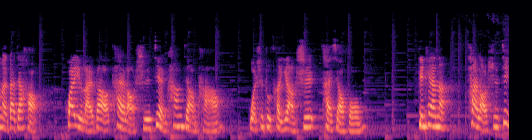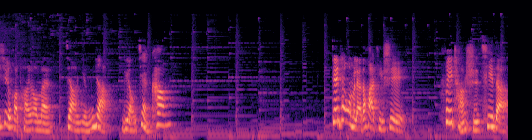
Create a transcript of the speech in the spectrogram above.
友们，大家好，欢迎来到蔡老师健康讲堂，我是注册营养师蔡小红。今天呢，蔡老师继续和朋友们讲营养聊健康。今天我们聊的话题是非常时期的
